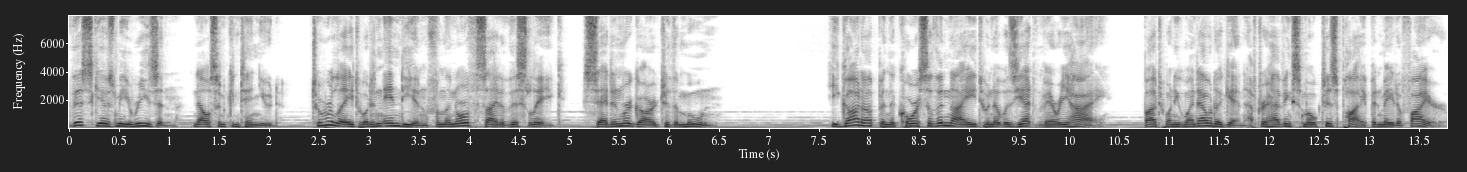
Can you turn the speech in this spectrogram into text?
This gives me reason, Nelson continued, to relate what an Indian from the north side of this lake said in regard to the moon. He got up in the course of the night when it was yet very high, but when he went out again after having smoked his pipe and made a fire,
